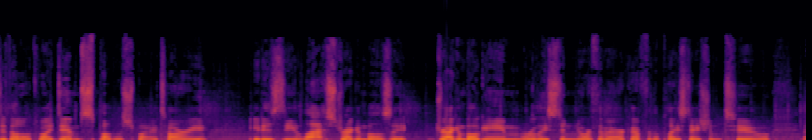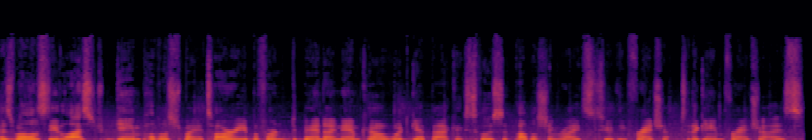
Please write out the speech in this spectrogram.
developed by Dimps, published by Atari. It is the last Dragon Ball Z Dragon Ball game released in North America for the PlayStation 2, as well as the last game published by Atari before Bandai Namco would get back exclusive publishing rights to the franchise to the game franchise.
